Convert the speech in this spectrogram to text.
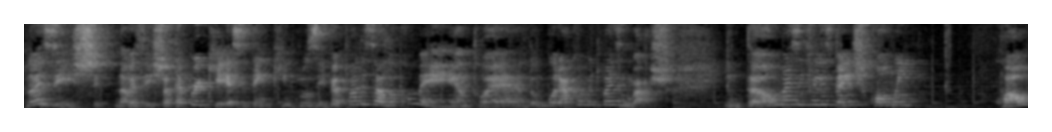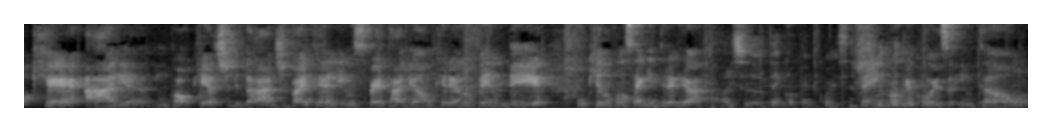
Não existe, não existe. Até porque você tem que, inclusive, atualizar documento. É, o buraco é muito mais embaixo. Então, mas infelizmente, como em qualquer área, em qualquer atividade, vai ter ali um espertalhão querendo vender o que não consegue entregar. Ah, isso tem qualquer coisa. Tem qualquer coisa. Então,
